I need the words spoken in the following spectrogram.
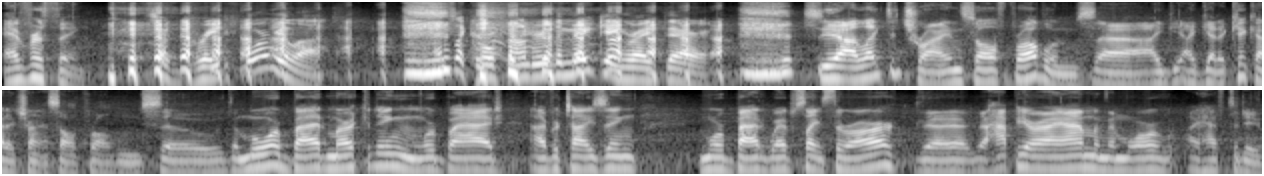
everything. It's a great formula. That's like co-founder of the making right there. So yeah, I like to try and solve problems. Uh, I, I get a kick out of trying to solve problems. So the more bad marketing, the more bad advertising, more bad websites there are, the, the happier I am, and the more I have to do.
